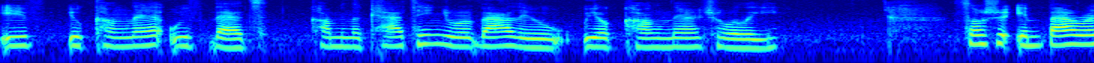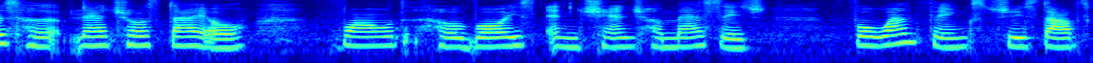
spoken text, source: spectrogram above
If you connect with that, communicating your value will come naturally. So she embarrassed her natural style, found her voice, and changed her message for one thing, she stopped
